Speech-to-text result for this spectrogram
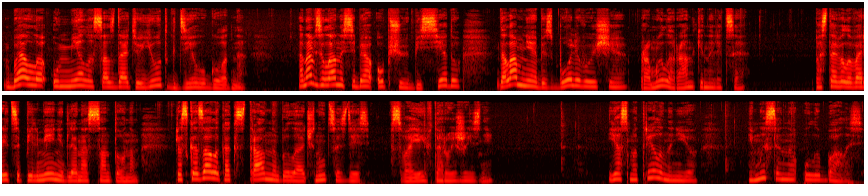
Белла умела создать уют где угодно. Она взяла на себя общую беседу, дала мне обезболивающее, промыла ранки на лице. Поставила вариться пельмени для нас с Антоном, рассказала, как странно было очнуться здесь, в своей второй жизни. Я смотрела на нее — и мысленно улыбалась.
